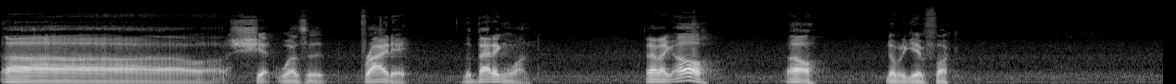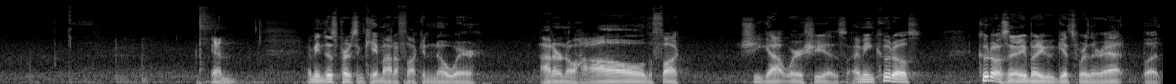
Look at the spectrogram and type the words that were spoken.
Uh, shit, was it Friday? The betting one. And I'm like, oh, oh, nobody gave a fuck. And I mean, this person came out of fucking nowhere. I don't know how the fuck she got where she is. I mean, kudos, kudos to anybody who gets where they're at. But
